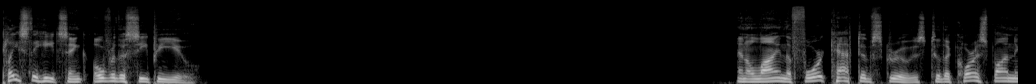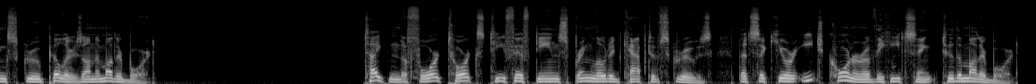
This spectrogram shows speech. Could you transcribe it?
Place the heatsink over the CPU. And align the four captive screws to the corresponding screw pillars on the motherboard. Tighten the four Torx T15 spring-loaded captive screws that secure each corner of the heatsink to the motherboard.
